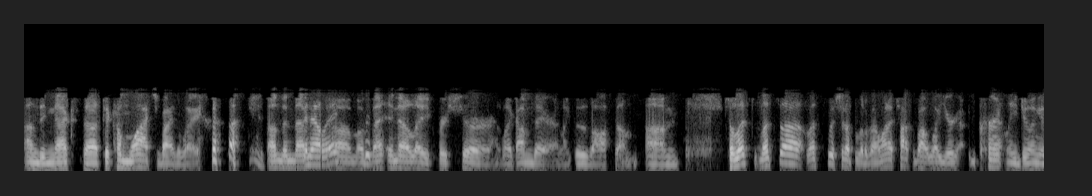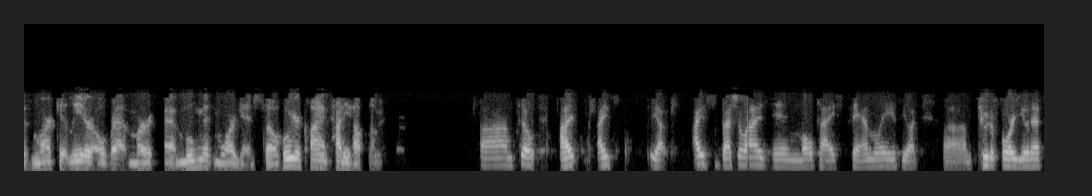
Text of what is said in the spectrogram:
on the next uh to come watch. By the way, on the next um event in LA for sure. Like I'm there. Like this is awesome. Um, so let's let's uh let's switch it up a little bit. I want to talk about what you're currently doing as market leader over at Mer- at Movement Mortgage. So who are your clients? How do you help them? Um, so I I yeah I specialize in multi-families, you know, um, two to four units,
